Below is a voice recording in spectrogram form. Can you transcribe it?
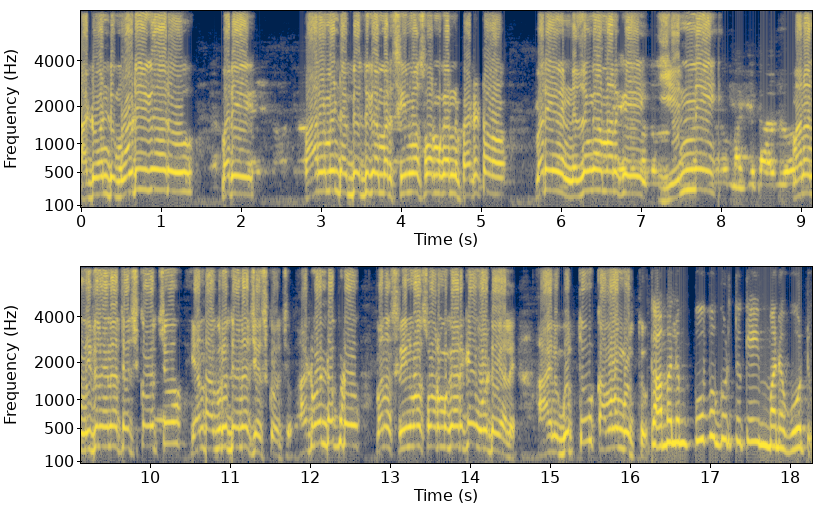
అటువంటి మోడీ గారు మరి పార్లమెంట్ అభ్యర్థిగా మరి శ్రీనివాస్ వర్మ గారిని పెట్టడం మరి నిజంగా మనకి ఎన్ని మన నిధులైనా తెచ్చుకోవచ్చు ఎంత అభివృద్ధి అయినా చేసుకోవచ్చు. అటువంటిప్పుడు మనం శ్రీనివాస్ వర్మ గారికే వేయాలి ఆయన గుర్తు కమలం గుర్తు. కమలం పువ్వు గుర్తుకే మన ఓటు.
